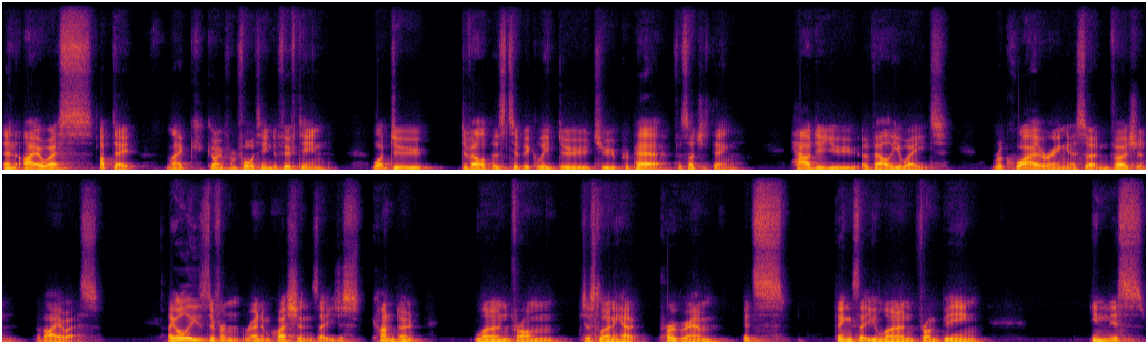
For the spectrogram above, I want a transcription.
an iOS update, like going from 14 to 15? What do developers typically do to prepare for such a thing? How do you evaluate requiring a certain version of iOS? Like all these different random questions that you just kind of don't learn from just learning how to program. It's things that you learn from being in this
